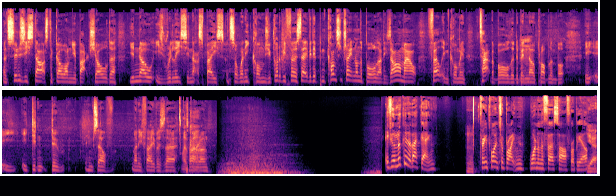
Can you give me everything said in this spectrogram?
And as soon as he starts to go on your back shoulder, you know he's releasing that space. And so when he comes, you've got to be first there. If he'd been concentrating on the ball, had his arm out, felt him coming, attacked the ball, there'd have been mm. no problem. But he, he, he didn't do himself many favours there, okay. Tyrone. If you're looking at that game, mm. three points for Brighton, one in the first half, Robbie Earle. Yeah.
